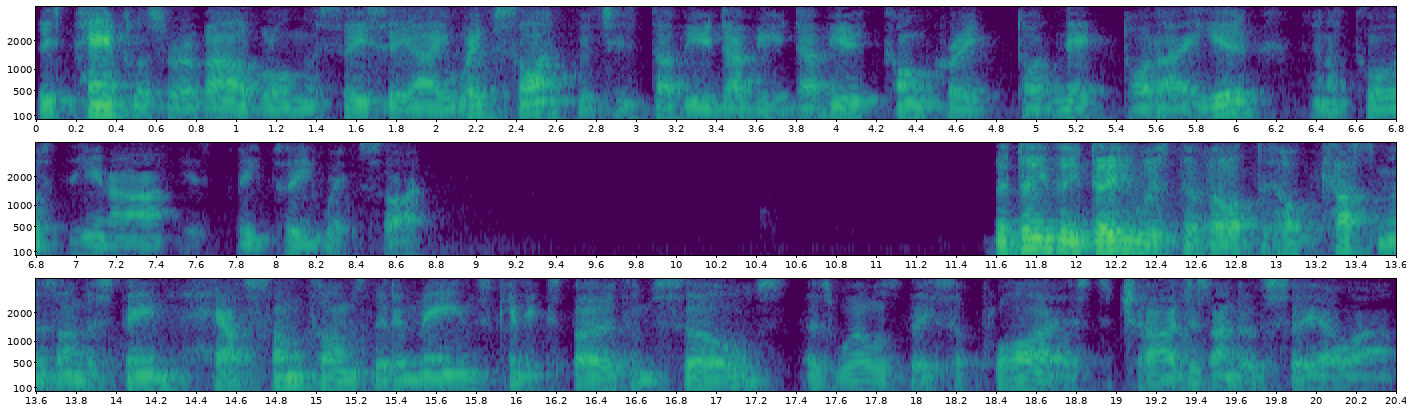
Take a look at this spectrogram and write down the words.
These pamphlets are available on the CCA website, which is www.concrete.net.au, and of course the NRSPP website. The DVD was developed to help customers understand how sometimes their demands can expose themselves as well as their suppliers to charges under the COR.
